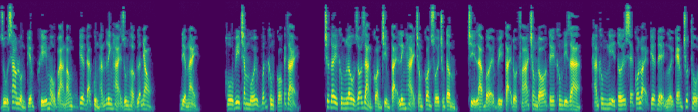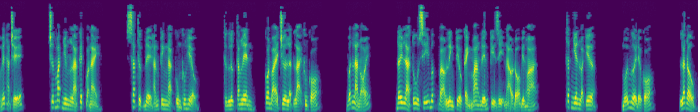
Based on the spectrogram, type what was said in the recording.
dù sao luồng kiếm khí màu vàng long kia đã cùng hắn linh hải dung hợp lẫn nhau. Điểm này, hồ vi trăm mối vẫn không có cách giải trước đây không lâu rõ ràng còn chìm tại linh hải trong con suối trung tâm, chỉ là bởi vì tại đột phá trong đó tế không đi ra, hắn không nghĩ tới sẽ có loại kia để người kém chút thổ huyết hạn chế. Trước mắt nhưng là kết quả này. Xác thực để hắn kinh ngạc cùng không hiểu. Thực lực tăng lên, con bài chưa lật lại không có. Vẫn là nói, đây là tu sĩ bước vào linh tiểu cảnh mang đến kỳ dị nào đó biến hóa. Tất nhiên loại kia, mỗi người đều có. Lắc đầu.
